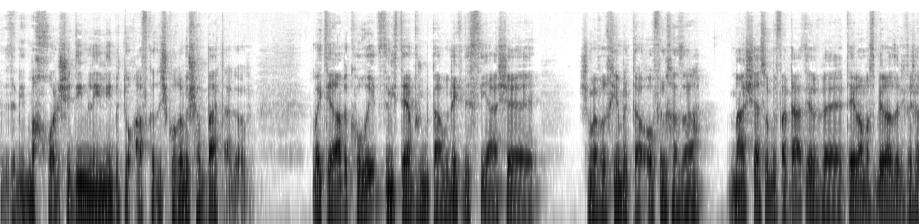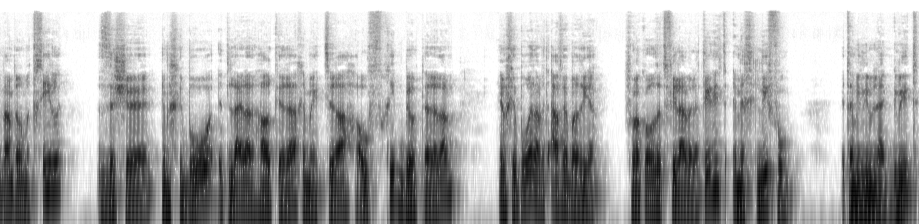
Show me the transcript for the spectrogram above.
זה מין מחול שדים לילי מטורף כזה שקורה בשבת אגב. ביצירה המקורית זה מסתיים פשוט בפעמוני כנסייה ש... שמבריחים את האופל חזרה. מה שעשו בפנטזיה וטיילור מסביר על זה לפני שהדמבר מתחיל זה שהם חיברו את לילה על הר קרח עם היצירה ההופכית ביותר אליו הם חיברו אליו את אבה מריה שבמקור זה תפילה בלטינית הם החליפו את המילים לאנגלית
